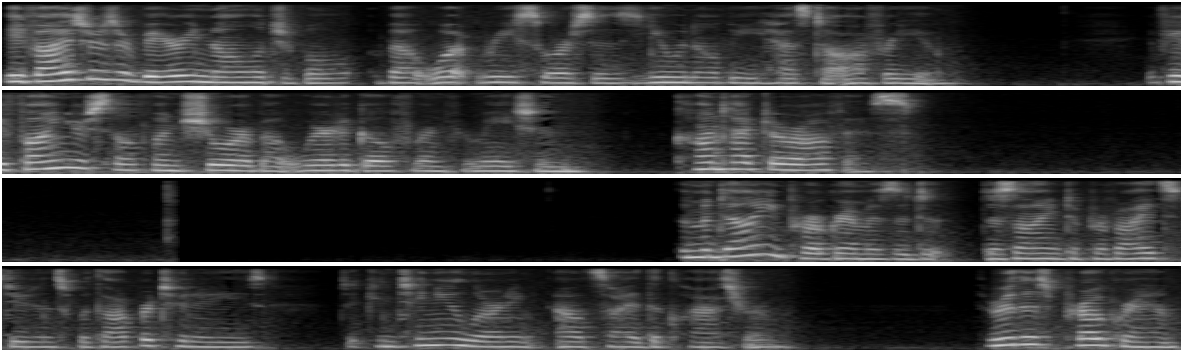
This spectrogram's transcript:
The advisors are very knowledgeable about what resources UNLV has to offer you. If you find yourself unsure about where to go for information, contact our office. The Medallion program is designed to provide students with opportunities to continue learning outside the classroom. Through this program,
